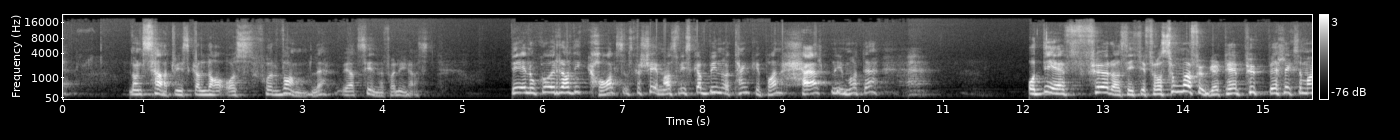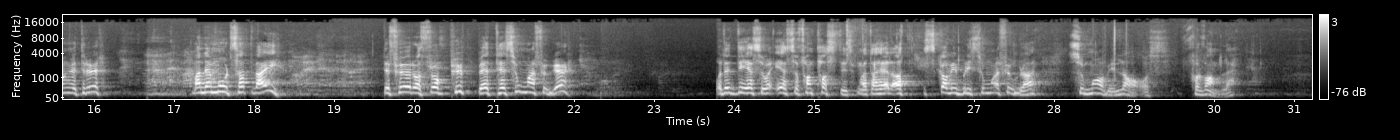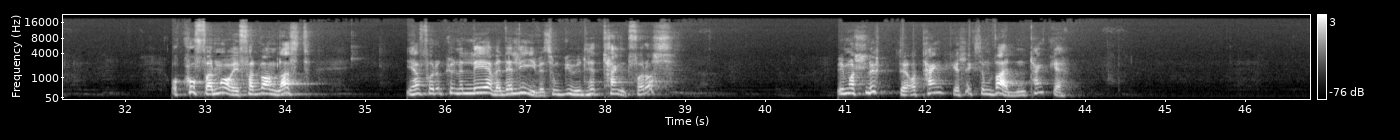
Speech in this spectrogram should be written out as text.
når han sier at vi skal la oss forvandle ved at sinnet fornyes. Det er noe radikalt som skal skje med oss. Vi skal begynne å tenke på en helt ny måte. Og det fører oss ikke fra sommerfugl til pupper, slik som mange tror. Men det er motsatt vei. Det fører oss fra puppe til sommerfugl. Og det er det som er så fantastisk med dette her, at skal vi bli sommerfugler, så må vi la oss forvandle. Og hvorfor må vi forvandles? Ja, for å kunne leve det livet som Gud har tenkt for oss. Vi må slutte å tenke slik som verden tenker.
